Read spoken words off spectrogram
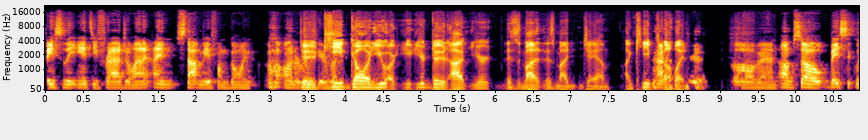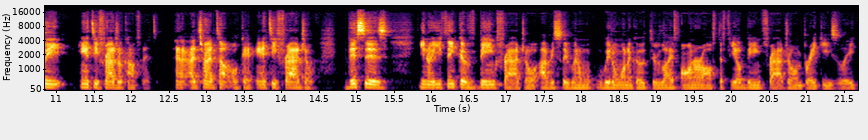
basically anti-fragile and, and, stop me if i'm going on a dude, riff here keep going. You are you, are dude i you're this is my this is my jam. I keep going. Oh man. Um so basically anti-fragile confidence. I, I try to tell okay anti-fragile. This is you know you think of being fragile obviously we don't we don't want to go through life on or off the field being fragile and break easily.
